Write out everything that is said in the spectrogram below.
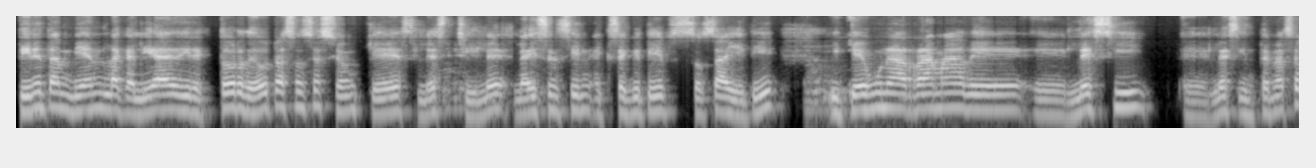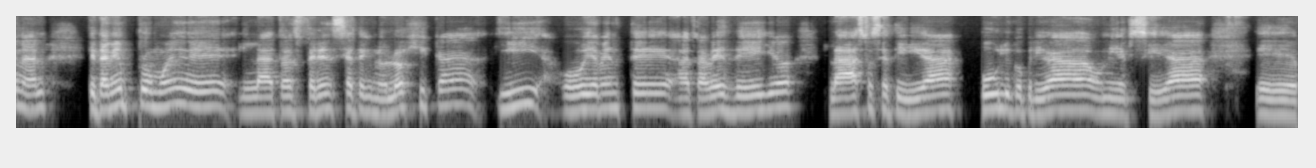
tiene también la calidad de director de otra asociación que es LES Chile, Licensing Executive Society, y que es una rama de eh, LESI eh, LES Internacional, que también promueve la transferencia tecnológica y obviamente a través de ello la asociatividad público-privada, universidad, eh,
